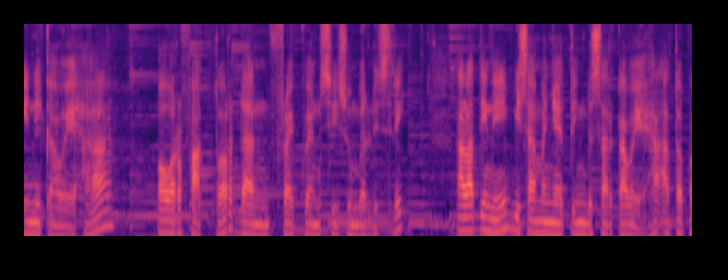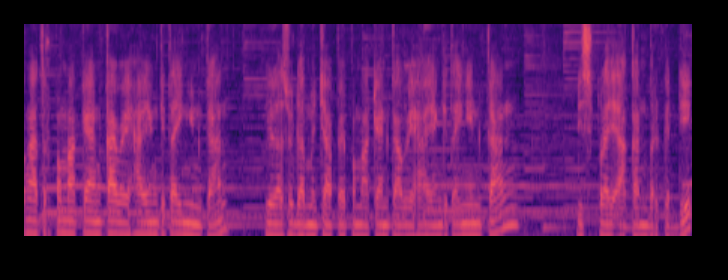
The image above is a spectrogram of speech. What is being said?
ini KWH, power factor dan frekuensi sumber listrik. Alat ini bisa menyeting besar KWH atau pengatur pemakaian KWH yang kita inginkan. Bila sudah mencapai pemakaian KWH yang kita inginkan, display akan berkedip.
